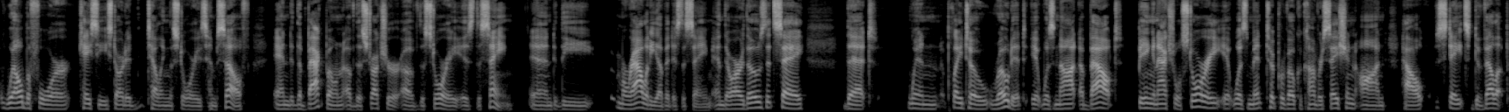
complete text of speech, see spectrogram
well before Cayce started telling the stories himself. And the backbone of the structure of the story is the same, and the morality of it is the same. And there are those that say that when Plato wrote it, it was not about being an actual story, it was meant to provoke a conversation on how states develop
